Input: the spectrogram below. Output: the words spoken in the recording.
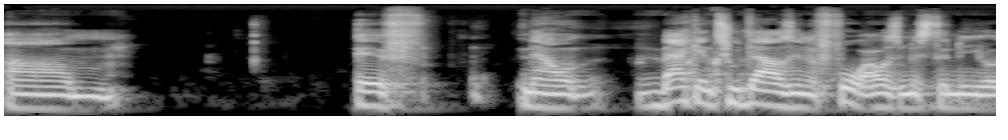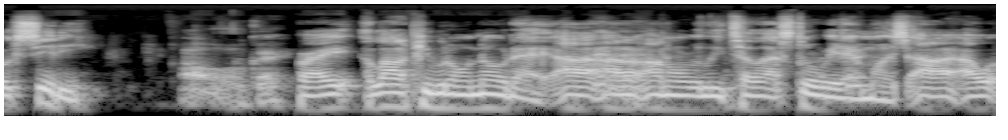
um, if now back in 2004, I was Mr. New York City, Oh, okay. right? A lot of people don't know that. I, I, I don't really tell that story that much. I, I,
